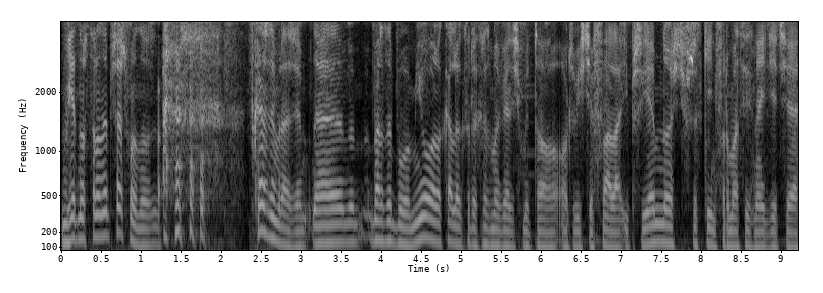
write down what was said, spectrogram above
W jedną stronę przeszło, no. W każdym razie, e, bardzo było miło. Lokale, o których rozmawialiśmy, to oczywiście Fala i Przyjemność. Wszystkie informacje znajdziecie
